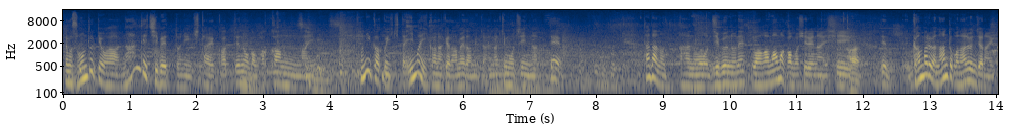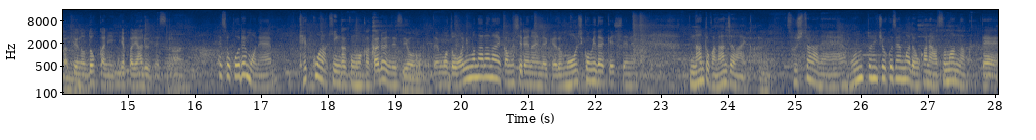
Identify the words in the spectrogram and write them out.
でもその時はなんでチベットに行きたいかっていうのが分かんない。とにかく行きたい。今行かなきゃダメだみたいな気持ちになって。ただのあの自分のねわがままかもしれないし、はい、で頑張ればなんとかなるんじゃないかっていうのどっかにやっぱりあるんです、はい、でそこでもね結構な金額もかかるんですよ。でもどうにもならないかもしれないんだけど申し込みだけしてねなんとかなんじゃないか、うん、そしたらね本当に直前までお金集まんなくて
